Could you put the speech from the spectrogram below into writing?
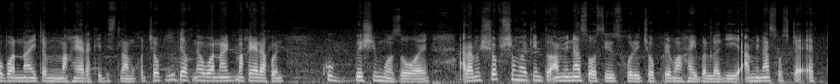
ওভারনাইট আমি মাখাইয়া রাখি দিছিলাম। কারণ চপ যদি আপনি ওভারনাইট মাখাইয়া রাখেন, খুব বেশি মজা হয়। আর আমি সব সময় কিন্তু আমিনা সস ইউজ করি চপরে মাখাইবার লাগি। আমিনা সসটা এত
